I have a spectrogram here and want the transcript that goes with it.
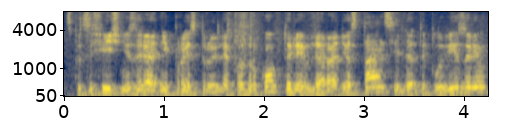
специфічні зарядні пристрої для квадрокоптерів, для радіостанцій, для тепловізорів.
